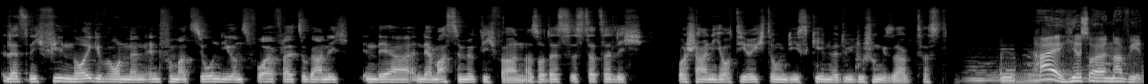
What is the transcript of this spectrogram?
letztlich viel neu gewonnenen Informationen, die uns vorher vielleicht so gar nicht in der, in der Masse möglich waren. Also das ist tatsächlich wahrscheinlich auch die Richtung, in die es gehen wird, wie du schon gesagt hast. Hi, hier ist euer Navid.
